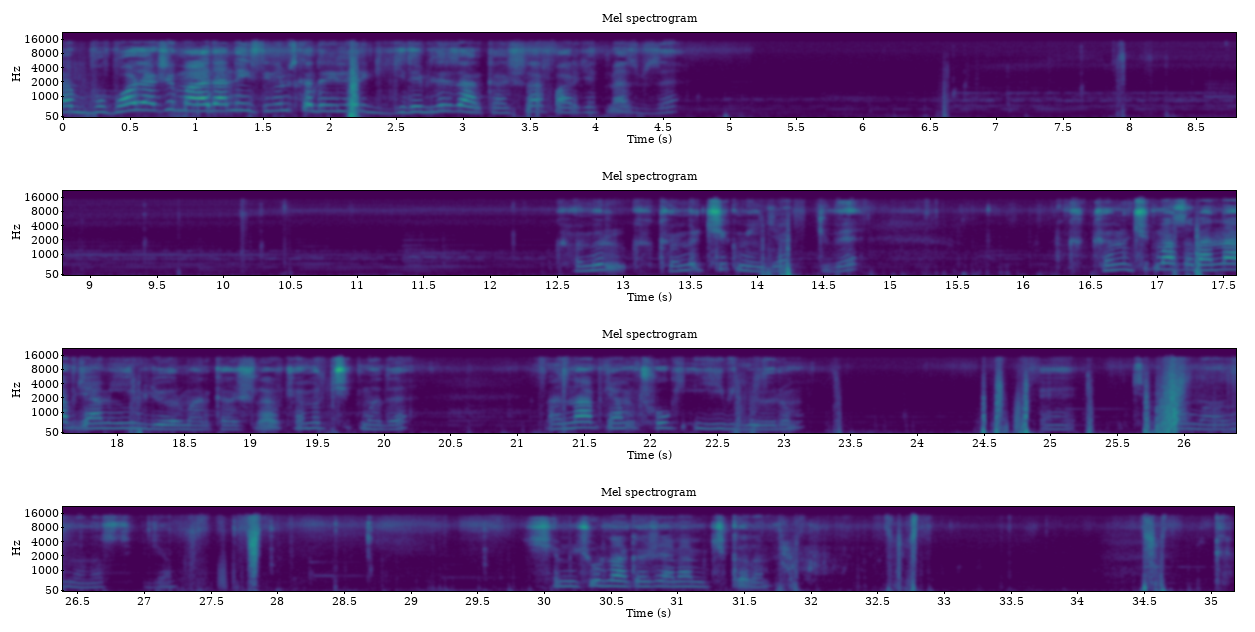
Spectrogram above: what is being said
Ya bu, bu arada arkadaşlar madende istediğimiz kadar ileri gidebiliriz arkadaşlar. Fark etmez bize. Kömür kömür çıkmayacak gibi. Kömür çıkmazsa ben ne yapacağımı iyi biliyorum arkadaşlar. Kömür çıkmadı. Ben ne yapacağımı çok iyi biliyorum. Ee, çıkmam lazım da nasıl çıkacağım? Şimdi şuradan arkadaşlar hemen bir çıkalım.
